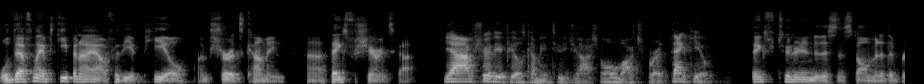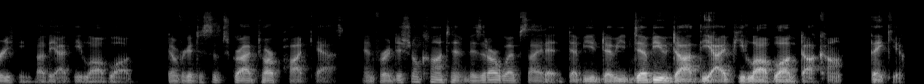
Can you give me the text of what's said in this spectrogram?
We'll definitely have to keep an eye out for the appeal. I'm sure it's coming. Uh, thanks for sharing, Scott. Yeah, I'm sure the appeal is coming too, Josh, and we'll watch for it. Thank you. Thanks for tuning into this installment of the briefing by the IP Law Blog. Don't forget to subscribe to our podcast. And for additional content, visit our website at www.theiplawblog.com. Thank you.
